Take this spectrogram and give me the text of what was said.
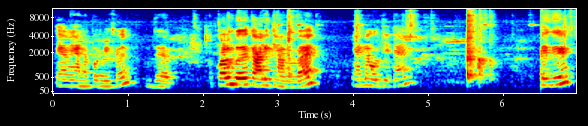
தேவையான பொருட்கள் இந்த குழம்பு தாளிக்கலாம் நம்ம. எண்ணெய் ஊற்றிட்டேன் கடுகு.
